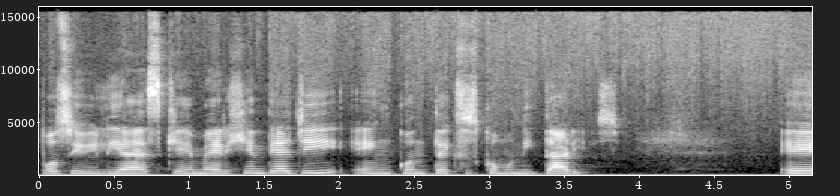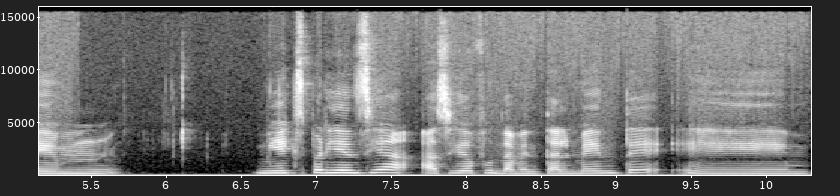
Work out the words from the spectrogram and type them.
posibilidades que emergen de allí en contextos comunitarios. Em, mi experiencia ha sido fundamentalmente em,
